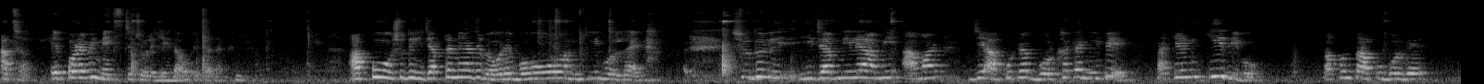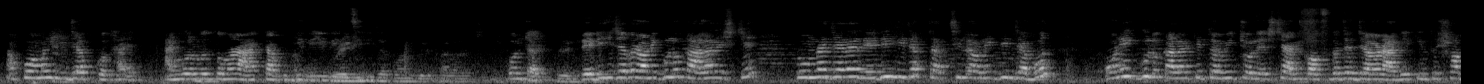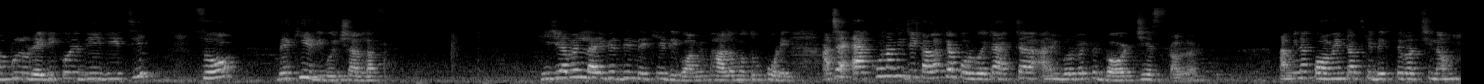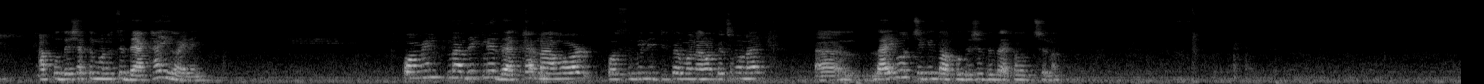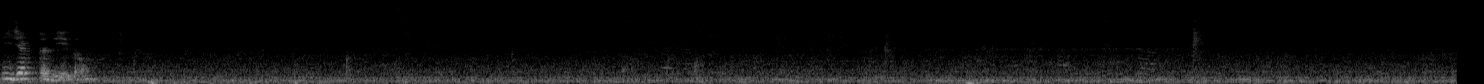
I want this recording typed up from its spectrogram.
আচ্ছা এরপরে আমি নেক্সটে চলে যাই। দাও, এটা দেখেন। আপু, শুধু হিজাবটা নেওয়া যাবে? ওরে বোন, কি বললা এটা? শুধু হিজাব নিলে আমি আমার যে আপুটা বোরখাটা নিবে, তাকে আমি কি দিব? তখন তো আপু বলবে, আপু, আমার হিজাব কোথায়? আমি বলব তোমার আরেকটা আপুকে দিয়ে দিয়েছি। কোনটা? রেডি হিজাবের অনেকগুলো কালার এসছে। তোমরা যারা রেডি হিজাব চাচ্ছিলে অনেকদিন যাবত অনেকগুলো কালার কিন্তু আমি চলে এসছে। আমি কক্সবাজার যাওয়ার আগে কিন্তু সবগুলো রেডি করে দিয়ে গিয়েছি। সো দেখিয়ে দিব ইনশাল্লাহ হিজাবের লাইভের দিন দেখিয়ে দিব আমি ভালো মতো পরে আচ্ছা এখন আমি যে কালারটা পরবো এটা একটা আমি বলব একটা গর্জিয়াস কালার আমি না কমেন্ট আজকে দেখতে পাচ্ছি না। আপুদের সাথে মনে হচ্ছে দেখাই হয় নাই। কমেন্ট না দেখলে দেখা না হওয়ার পসিবিলিটিটা মানে আমার কাছে মনে হয় লাইভ হচ্ছে কিন্তু আপনাদের সাথে দেখা হচ্ছে না। হিজাবটা দিয়ে দাও।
